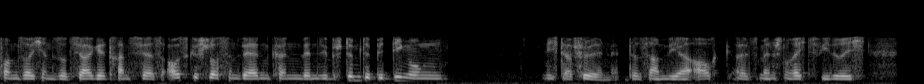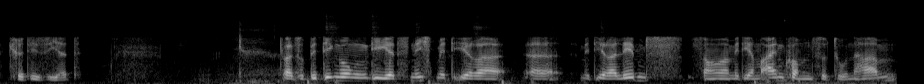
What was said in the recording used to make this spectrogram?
von solchen Sozialgeldtransfers ausgeschlossen werden können, wenn sie bestimmte Bedingungen nicht erfüllen. Das haben wir auch als menschenrechtswidrig kritisiert. Also Bedingungen, die jetzt nicht mit ihrer äh, mit ihrer Lebens, sagen wir mal, mit ihrem Einkommen zu tun haben.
